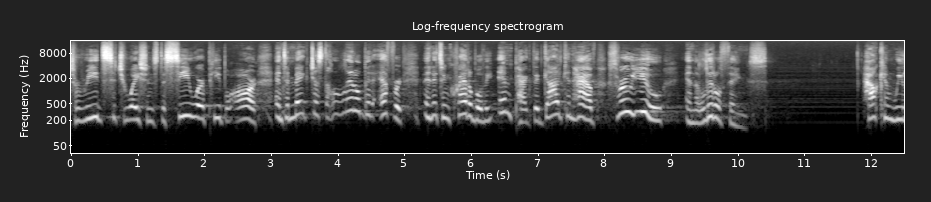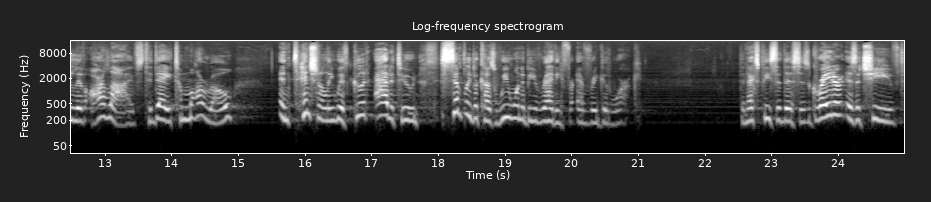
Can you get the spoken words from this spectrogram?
to read situations, to see where people are, and to make just a little bit of effort. And it's incredible the impact that God can have through you and the little things. How can we live our lives today, tomorrow, intentionally with good attitude simply because we want to be ready for every good work. The next piece of this is greater is achieved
